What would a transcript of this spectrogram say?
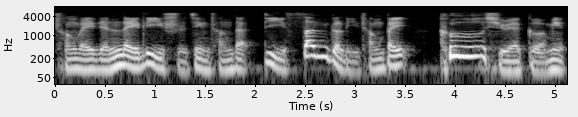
成为人类历史进程的第三个里程碑——科学革命。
